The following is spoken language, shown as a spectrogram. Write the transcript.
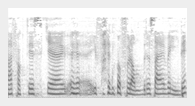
er faktisk eh, i ferd med å forandre seg veldig.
